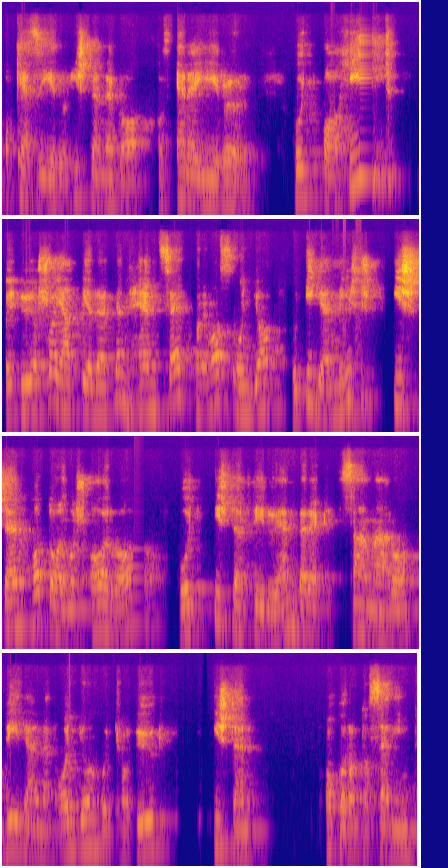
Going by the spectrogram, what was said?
a kezéről, Istennek a, az erejéről. Hogy a hit, ő a saját példát nem henceg, hanem azt mondja, hogy igenis, Isten hatalmas arra, hogy Istenfélő emberek számára védelmet adjon, hogyha ők Isten akarata szerint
